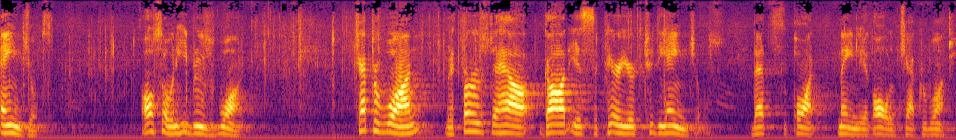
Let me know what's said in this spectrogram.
angels. Also in Hebrews 1. Chapter 1 refers to how God is superior to the angels. That's the point mainly of all of chapter 1.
